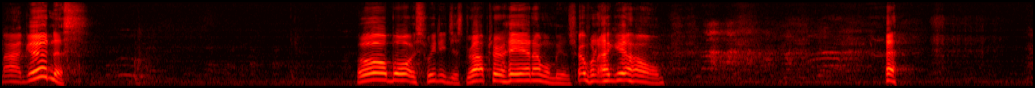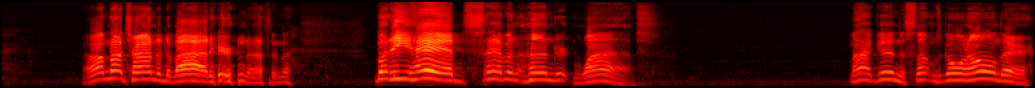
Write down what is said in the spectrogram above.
My goodness. Oh boy, sweetie just dropped her head. I'm going to be in trouble when I get home. I'm not trying to divide here or nothing. But he had 700 wives. My goodness, something's going on there.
